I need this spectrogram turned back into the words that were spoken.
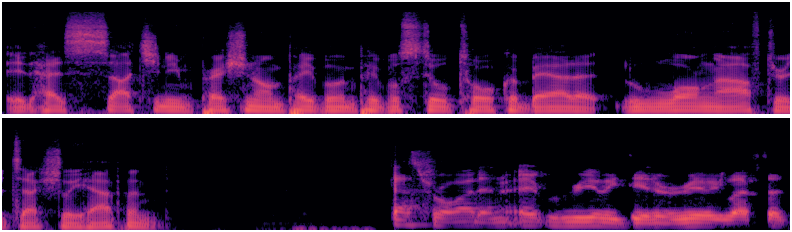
it has such an impression on people and people still talk about it long after it's actually happened. That's right, and it really did. It really left a,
